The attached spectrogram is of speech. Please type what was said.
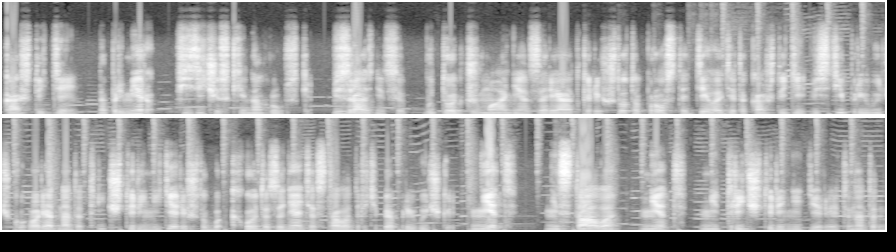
каждый день. Например, физические нагрузки. Без разницы, будь то отжимания, зарядка или что-то, просто делать это каждый день, вести привычку. Говорят, надо 3-4 недели, чтобы какое-то занятие стало для тебя привычкой. Нет, не стало, нет, не 3-4 недели. Это надо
